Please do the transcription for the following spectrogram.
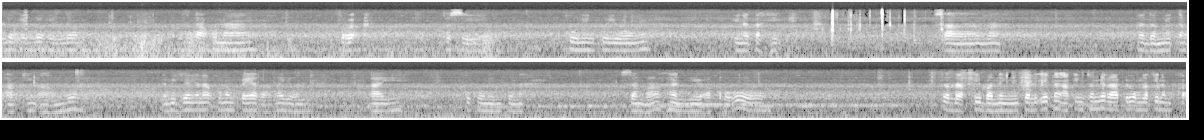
hello, hello, hello. Punta ako ng fra kasi kunin ko yung pinatahi sa na, na damit ng aking amo. Nabigyan niya na ako ng pera ngayon ay kukunin ko na. Samahan niyo ako. Kalaki ba ng kaliit ng aking kamera pero ang laki ng mukha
